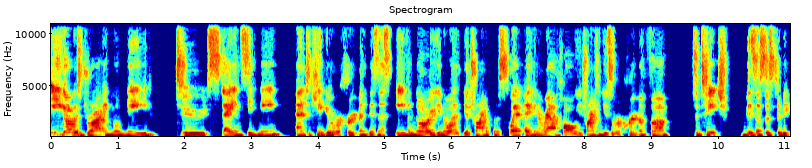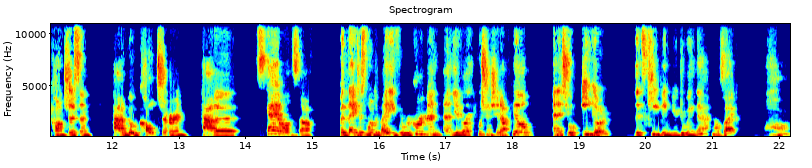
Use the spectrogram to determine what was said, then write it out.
ego is driving your need to stay in Sydney and to keep your recruitment business, even though you know you're trying to put a square peg in a round hole. You're trying to use a recruitment firm to teach businesses to be conscious and how to build culture and how to scale and stuff. But they just want to pay you for recruitment and you're like pushing shit uphill and it's your ego that's keeping you doing that. And I was like, oh,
